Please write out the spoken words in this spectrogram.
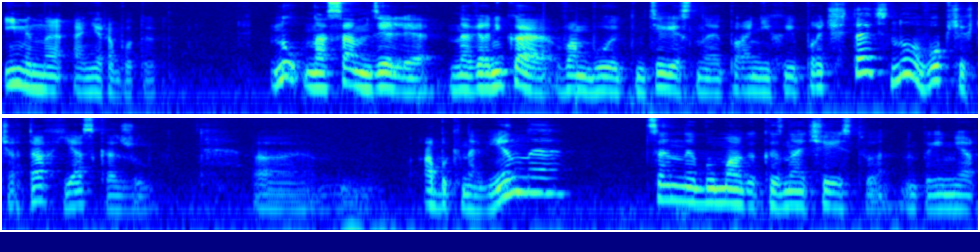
именно они работают. Ну, на самом деле, наверняка вам будет интересно про них и прочитать, но в общих чертах я скажу. А, обыкновенная ценная бумага казначейства, например,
